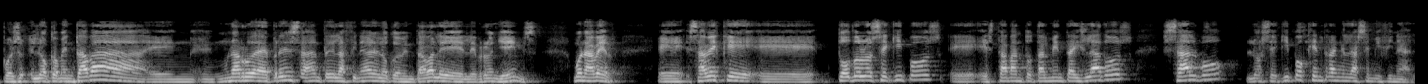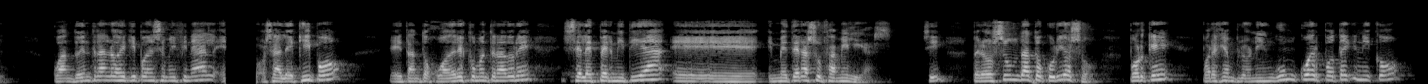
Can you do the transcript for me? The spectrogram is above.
Pues lo comentaba en, una rueda de prensa antes de la final, lo comentaba LeBron James. Bueno, a ver, eh, sabes que eh, todos los equipos eh, estaban totalmente aislados, salvo los equipos que entran en la semifinal. Cuando entran los equipos en semifinal, o sea, el equipo, tanto jugadores como entrenadores, se les permitía meter a sus familias. ¿sí? Pero es un dato curioso, porque, por ejemplo, ningún cuerpo técnico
